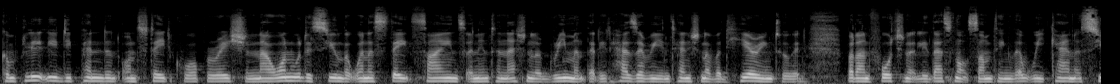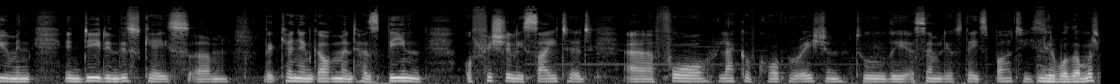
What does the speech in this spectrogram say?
completely dependent on state cooperation. Now, one would assume that when a state signs an international agreement, that it has every intention of adhering to it. But unfortunately, that's not something that we can assume. In, indeed, in this case, um, the Kenyan government has been officially cited uh, for lack of cooperation to the Assembly of States parties. Yeah, well, there must,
